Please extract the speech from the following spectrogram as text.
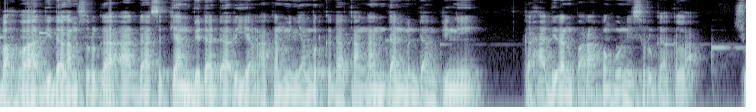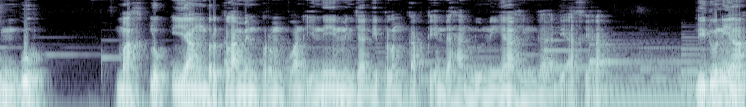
bahwa di dalam surga ada sekian bidadari yang akan menyambut kedatangan dan mendampingi kehadiran para penghuni surga kelak. Sungguh makhluk yang berkelamin perempuan ini menjadi pelengkap keindahan dunia hingga di akhirat. Di dunia,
